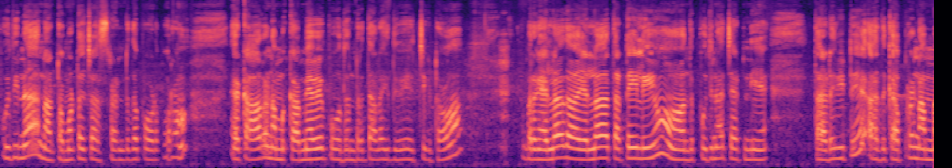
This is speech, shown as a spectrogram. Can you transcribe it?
புதினா நான் டொமேட்டோ சாஸ் ரெண்டு தான் போட போகிறோம் காரம் நமக்கு கம்மியாகவே போதுன்றதால இதுவே வச்சுக்கிட்டோம். பாருங்க எல்லா எல்லா தட்டையிலையும் அந்த புதினா சட்னியை தடவிட்டு அதுக்கப்புறம் நம்ம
